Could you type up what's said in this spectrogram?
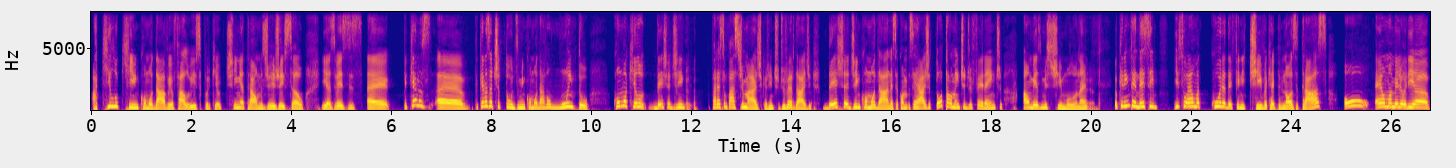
aquilo que incomodava, eu falo isso porque eu tinha traumas de rejeição e às vezes é, pequenas, é, pequenas atitudes me incomodavam muito. Como aquilo deixa de. Parece um passo de mágica, gente, de verdade. Deixa de incomodar, né? Você, você reage totalmente diferente ao mesmo estímulo, né? É. Eu queria entender se isso é uma cura definitiva que a hipnose traz ou é uma melhoria.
